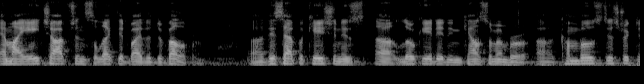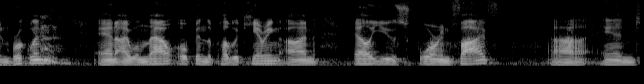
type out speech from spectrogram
MIH option selected by the developer. Uh, This application is uh, located in Councilmember uh, Cumbo's district in Brooklyn, and I will now open the public hearing on LUs 4 and 5. Uh, And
